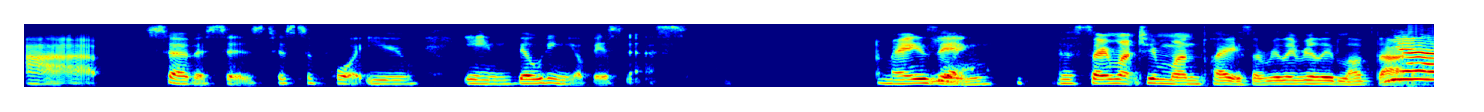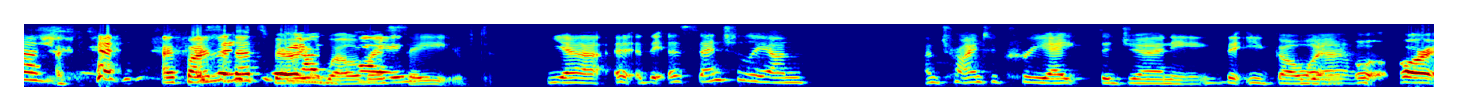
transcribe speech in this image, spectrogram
uh, services to support you in building your business. Amazing. Yeah. There's so much in one place. I really, really love that. Yeah. I find that that's very well received. Yeah. Essentially, I'm I'm trying to create the journey that you go yeah. on, or, or,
